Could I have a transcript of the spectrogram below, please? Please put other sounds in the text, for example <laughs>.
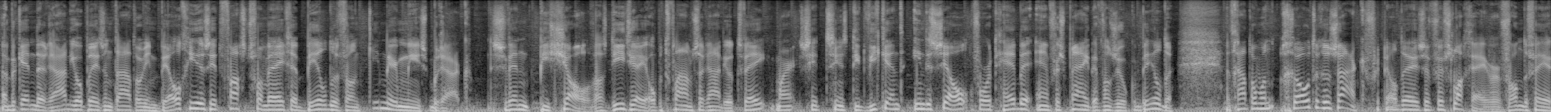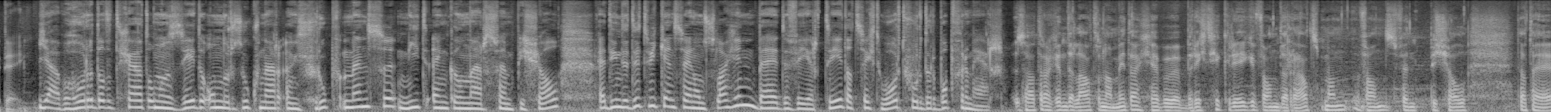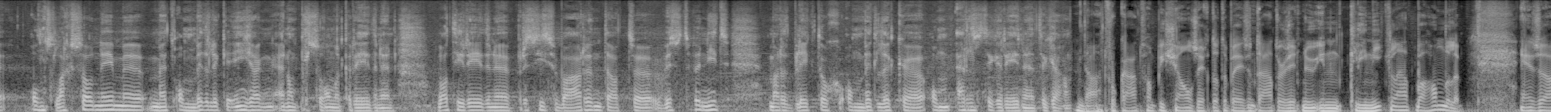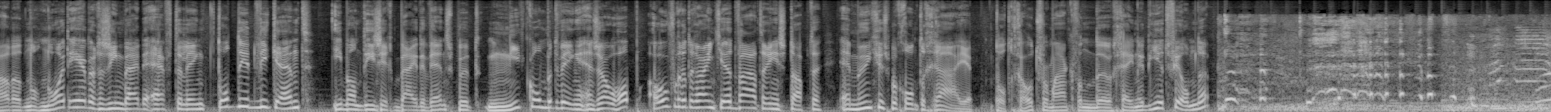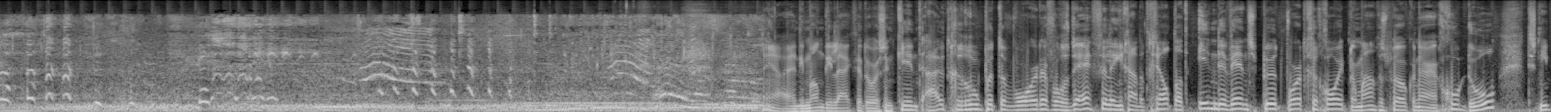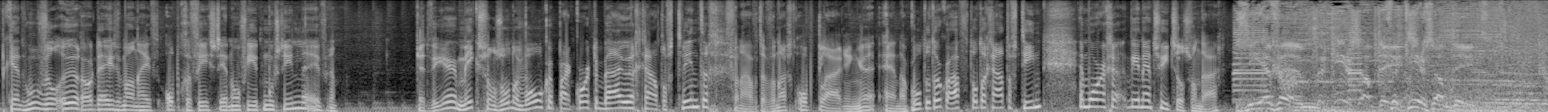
Een bekende radiopresentator in België zit vast vanwege beelden van kindermisbruik. Sven Pichal was DJ op het Vlaamse Radio 2, maar zit sinds dit weekend in de cel voor het hebben en verspreiden van zulke beelden. Het gaat om een grotere zaak, vertelt deze verslaggever van de VRT. Ja, we horen dat het gaat om een zedenonderzoek naar een groep mensen, niet enkel naar Sven Pichal. Hij diende dit weekend zijn ontslag in bij de VRT, dat zegt woordvoerder Bob Vermeer. Zaterdag in de late namiddag hebben we bericht gekregen van de raadsman van Sven Pichal dat hij ontslag zou nemen met onmiddellijke ingang en om persoonlijke redenen. Wat die redenen precies waren, dat uh, wisten we niet. Maar het bleek toch onmiddellijk uh, om ernstige redenen te gaan. De advocaat van Pichal zegt dat de presentator zich nu in een kliniek laat behandelen. En ze hadden het nog nooit eerder gezien bij de Efteling. Tot dit weekend. Iemand die zich bij de wensput niet kon bedwingen en zo hop over het randje het water instapte en muntjes begon te graaien. Tot groot vermaak van degene die het filmde. <laughs> Ja, en die man die lijkt er door zijn kind uitgeroepen te worden. Volgens de Efteling gaat het geld dat in de wensput wordt gegooid... normaal gesproken naar een goed doel. Het is niet bekend hoeveel euro deze man heeft opgevist... en of hij het moest inleveren. Het weer, mix van zon en wolken, een paar korte buien, graad of 20. Vanavond en vannacht opklaringen. En dan koelt het ook af tot een graad of 10. En morgen weer net zoiets als vandaag. ZFM, verkeersupdate. verkeersupdate.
